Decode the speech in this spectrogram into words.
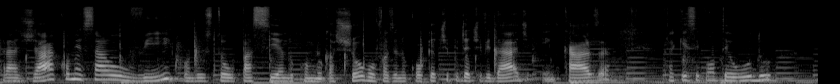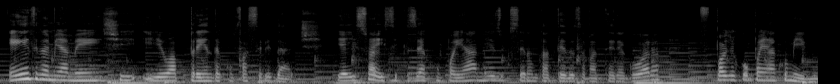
para já começar a ouvir quando eu estou passeando com meu cachorro ou fazendo qualquer tipo de atividade em casa, para que esse conteúdo entre na minha mente e eu aprenda com facilidade. E é isso aí. Se quiser acompanhar, mesmo que você não está tendo essa matéria agora, pode acompanhar comigo.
